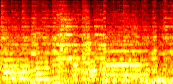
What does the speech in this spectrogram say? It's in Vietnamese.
Thank you.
